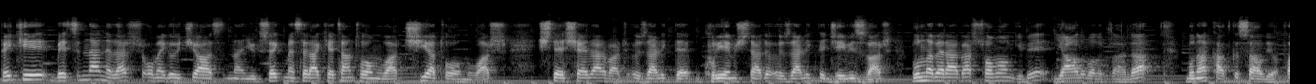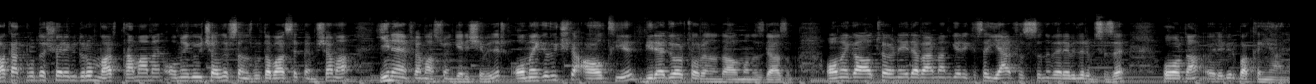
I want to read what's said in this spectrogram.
Peki besinler neler? Omega 3 yağ yüksek. Mesela keten tohumu var, chia tohumu var. İşte şeyler var. Özellikle kuru yemişlerde özellikle ceviz var. Bununla beraber somon gibi yağlı balıklarda buna katkı sağlıyor. Fakat burada şöyle bir durum var. Tamamen omega 3 alırsanız burada bahsetmemiş ama yine enflamasyon gelişebilir. Omega 3 ile 6'yı 1'e 4 oranında almanız lazım. Omega 6 örneği de vermem gerekirse yer fıstığını verebilirim size. Oradan öyle bir bakın yani.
